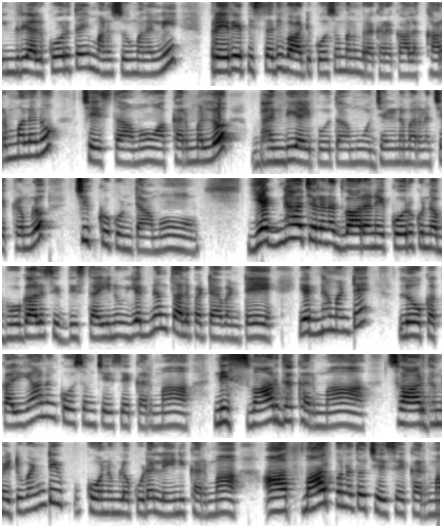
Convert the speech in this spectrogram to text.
ఇంద్రియాలు కోరుతాయి. మనసు మనల్ని ప్రేరేపిస్తుంది. వాటి కోసం మనం రకరకాల కర్మలను చేస్తాము ఆ కర్మల్లో బందీ అయిపోతాము జనన మరణ చక్రంలో చిక్కుకుంటాము. యజ్ఞాచరణ ద్వారానే కోరుకున్న భోగాలు సిద్ధిస్తాయి. నువ్వు యజ్ఞం తలపెట్టావంటే యజ్ఞం అంటే లోక కళ్యాణం కోసం చేసే కర్మ నిస్వార్థ కర్మ స్వార్థం ఎటువంటి కోణంలో కూడా లేని కర్మ ఆత్మార్పణతో చేసే కర్మ.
